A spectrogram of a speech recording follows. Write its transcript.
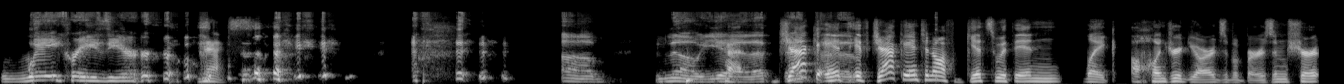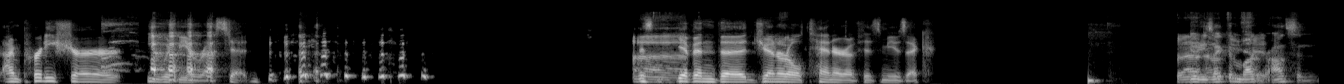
way crazier Yes. um no yeah that Jack that, Ant uh, if Jack Antonoff gets within like a hundred yards of a Burzum shirt, I'm pretty sure he would be arrested. Just uh, given the general tenor of his music. but Dude, he's like the Mark shit. Ronson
